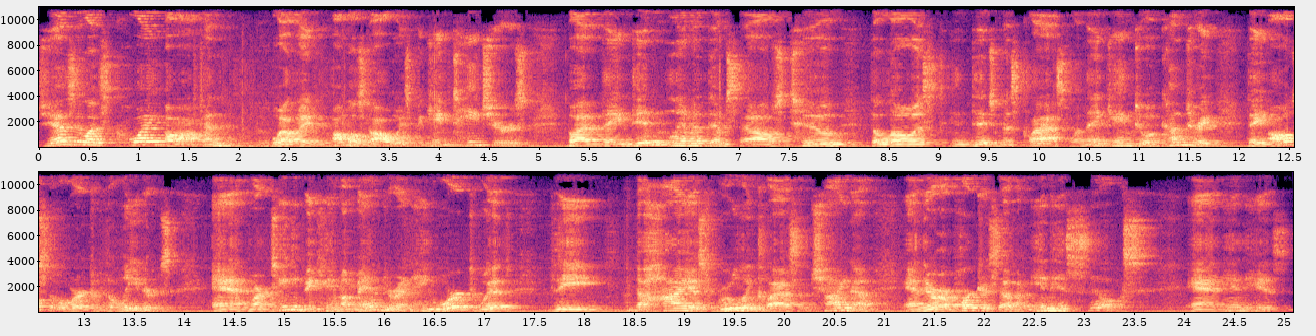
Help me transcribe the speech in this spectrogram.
Jesuits quite often, well, they almost always became teachers, but they didn't limit themselves to the lowest indigenous class. When they came to a country, they also worked with the leaders. And Martini became a Mandarin. He worked with the, the highest ruling class of China, and there are portraits of him in his silks and in his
